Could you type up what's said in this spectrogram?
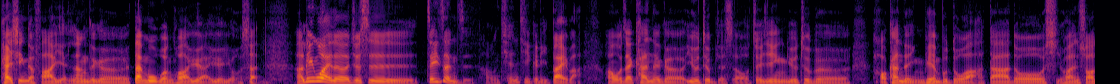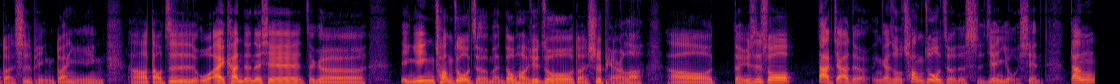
开心的发言，让这个弹幕文化越来越友善啊。另外呢，就是这一阵子，好像前几个礼拜吧，好像我在看那个 YouTube 的时候，最近 YouTube 好看的影片不多啊，大家都喜欢刷短视频、短影音，然后导致我爱看的那些这个影音创作者们都跑去做短视频了，然后等于是说，大家的应该说创作者的时间有限，当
